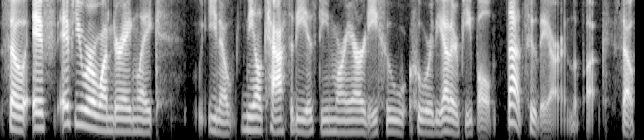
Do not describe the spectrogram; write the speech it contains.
So if if you were wondering, like, you know, Neal Cassady is Dean Moriarty, who who were the other people? That's who they are in the book. So,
